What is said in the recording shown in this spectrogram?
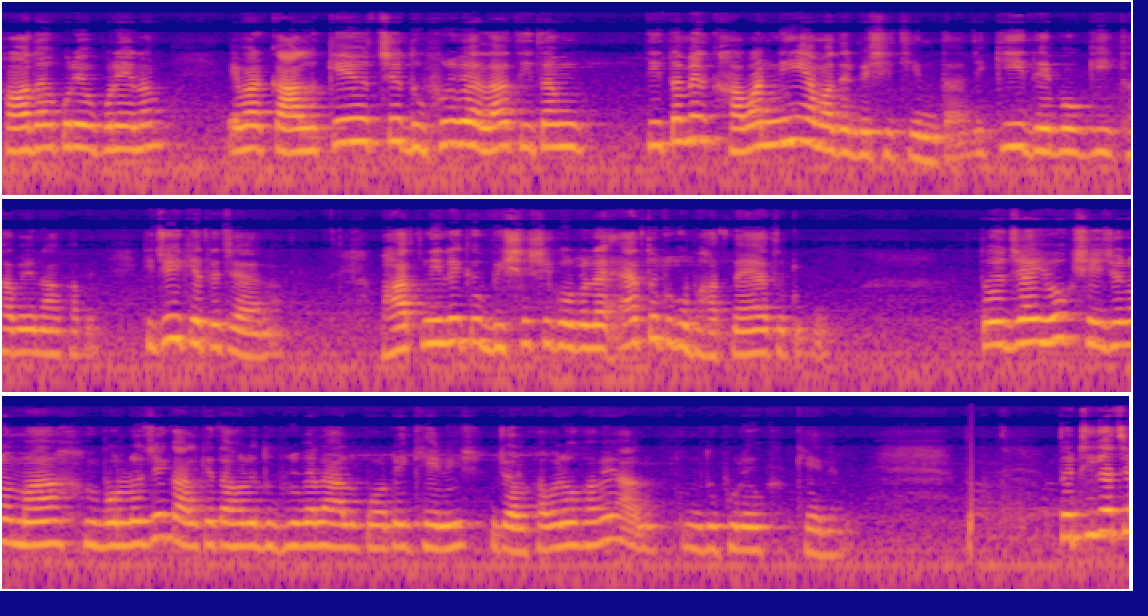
খাওয়া দাওয়া করে উপরে এলাম। এবার কালকে হচ্ছে দুপুরবেলা তিতাম, তিতামের খাবার নিয়ে আমাদের বেশি চিন্তা যে কি দেব, কি খাবে, না খাবে। কিছুই খেতে চায় না। ভাত নিলে কেউ বিশ্বাসই করবে না, এতটুকু ভাত নেয় এতটুকু। তো যাই হোক, সেই জন্য মা বলল যে কালকে তাহলে দুপুরবেলা আলু পরোটাই খেয়ে নিস, জলখাবারও খাবে, আলু দুপুরেও খেয়ে নেবে। তো ঠিক আছে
